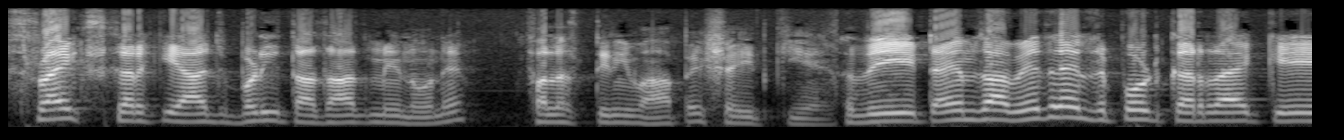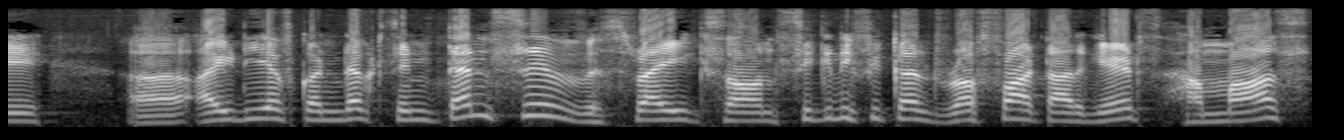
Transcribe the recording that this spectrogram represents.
स्ट्राइक्स करके आज बड़ी तादाद में इन्होंने फलस्तीनी वहाँ पे शहीद किए हैं। The Times of Israel report कर रहा है कि I D F conduct intensive strikes on significant Rafah targets Hamas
